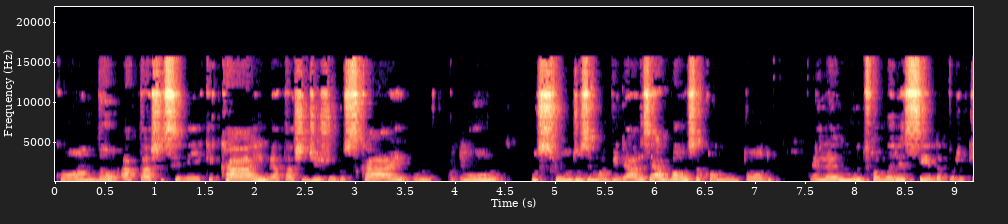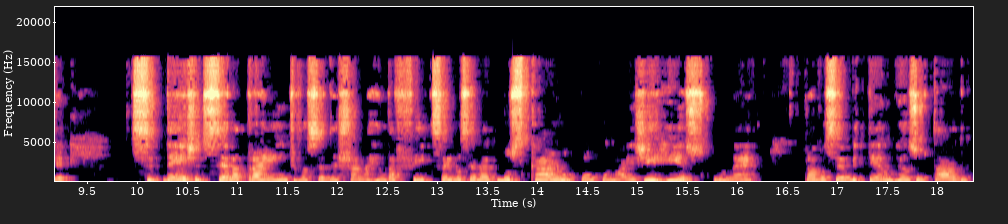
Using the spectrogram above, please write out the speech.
quando a taxa Selic cai, né, a taxa de juros cai, o, o, os fundos imobiliários e a bolsa como um todo, ela é muito favorecida, porque se deixa de ser atraente você deixar na renda fixa e você vai buscar um pouco mais de risco, né, para você obter um resultado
